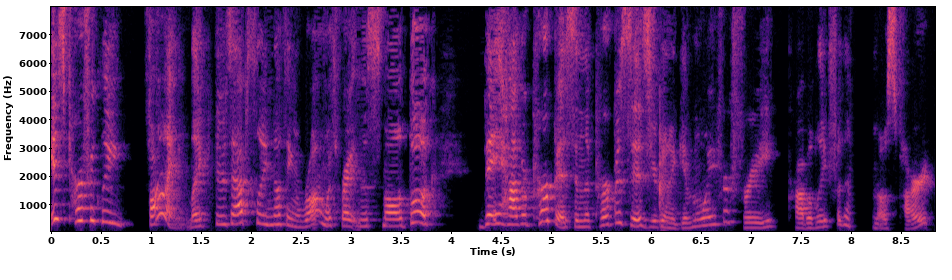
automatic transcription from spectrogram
is perfectly fine. Like there's absolutely nothing wrong with writing the small book. They have a purpose and the purpose is you're going to give them away for free, probably for the most part.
